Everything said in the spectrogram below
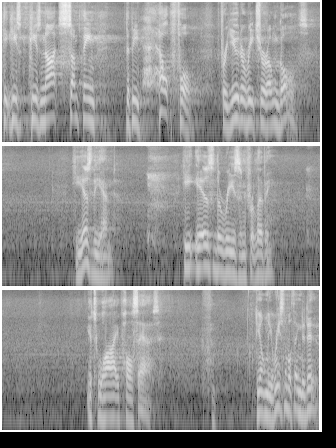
He, he's, he's not something to be helpful for you to reach your own goals. He is the end. He is the reason for living. It's why Paul says the only reasonable thing to do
